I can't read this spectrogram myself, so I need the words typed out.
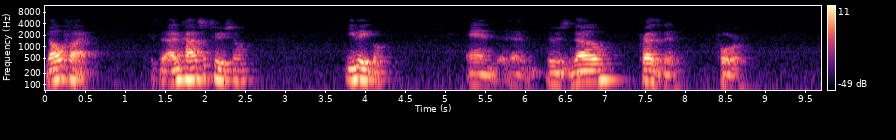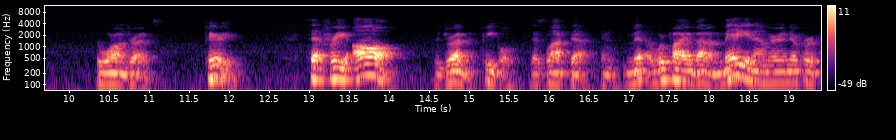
nullify it. It's unconstitutional, illegal, and uh, there's no precedent for the war on drugs. Period. Set free all the drug people that's locked up, and we're probably about a million of them are in there for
